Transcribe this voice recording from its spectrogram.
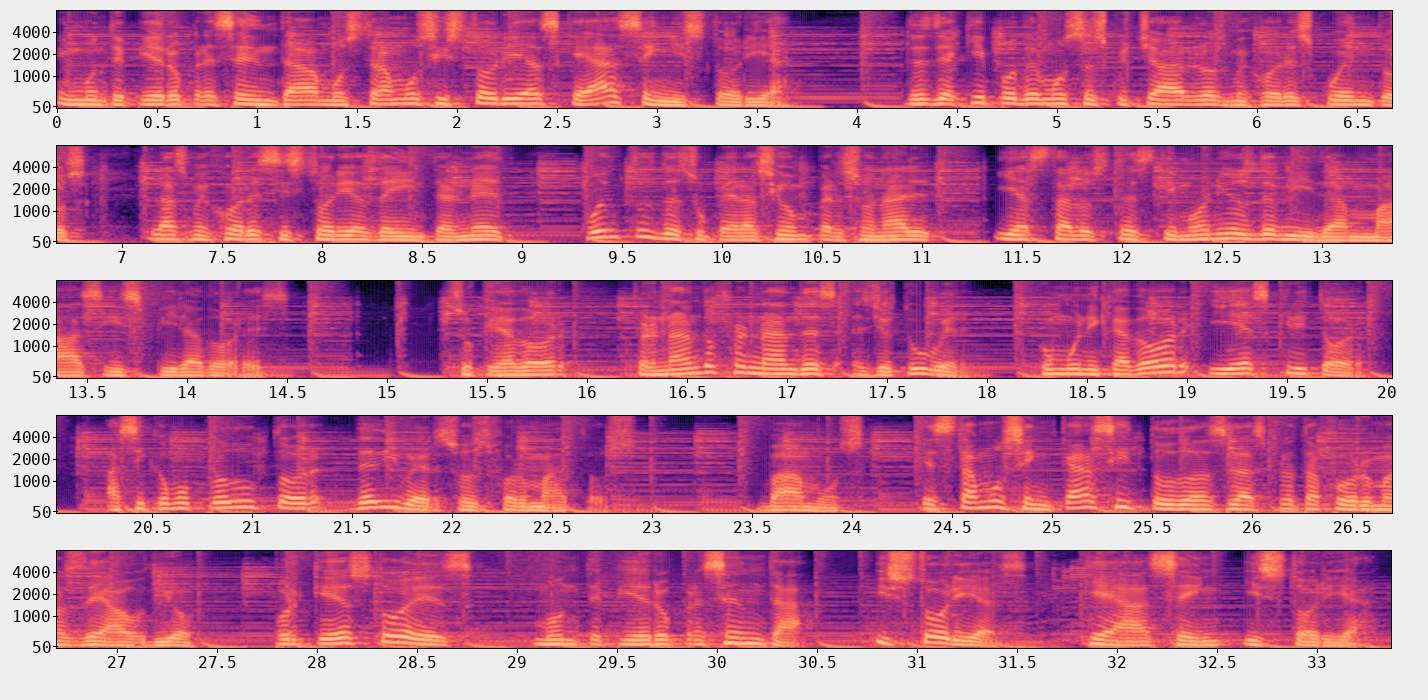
En Montepiero Presenta mostramos historias que hacen historia. Desde aquí podemos escuchar los mejores cuentos, las mejores historias de Internet, cuentos de superación personal y hasta los testimonios de vida más inspiradores. Su creador, Fernando Fernández, es youtuber, comunicador y escritor, así como productor de diversos formatos. Vamos, estamos en casi todas las plataformas de audio, porque esto es Montepiero presenta historias que hacen historia.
